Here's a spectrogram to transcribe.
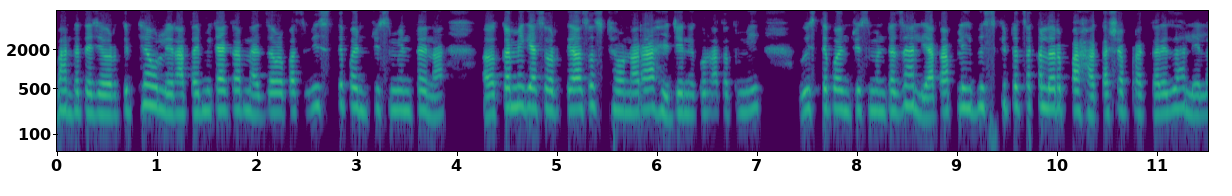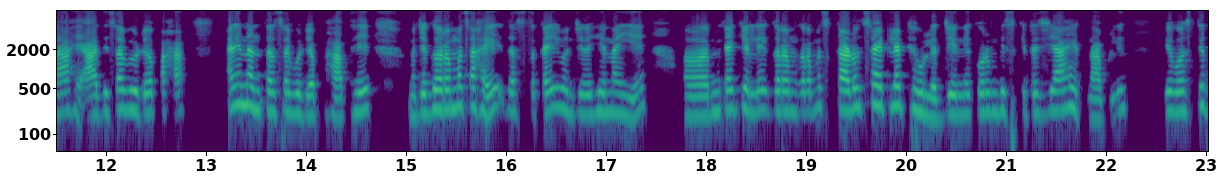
भांडं त्याच्यावरती ठेवले ना, आता मी काय करणार जवळपास वीस ते 25 मिनिटं ना अ, कमी गॅसवरती असंच ठेवणार आहे. जेणेकरून आता तुम्ही वीस ते 25 मिनिटं झाली. आता आपली बिस्किटचा बिस्किटाचा कलर पहा कशा प्रकारे झालेला आहे. आधीचा व्हिडिओ पहा आणि नंतरचा व्हिडिओ पहा. हे म्हणजे गरमच आहे, जास्त काही म्हणजे हे नाहीये. अ, मी काय केले गरम-गरमच काढून साईडला ठेवले जेणेकरून बिस्किट जी आहेत ना आपली, व्यवस्थित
